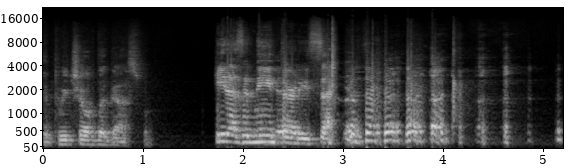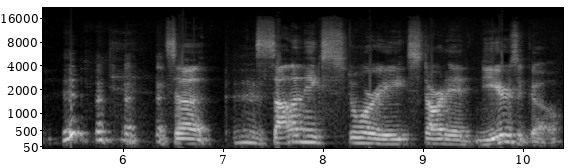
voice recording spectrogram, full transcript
a preacher of the gospel. He doesn't need 30 seconds. So, Salonique's story started years ago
